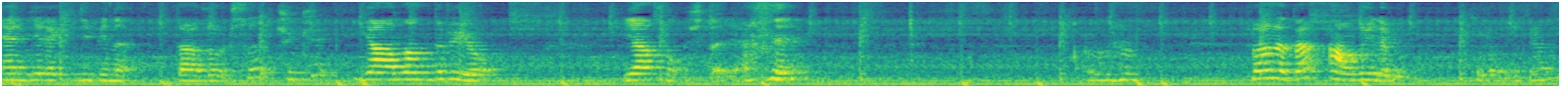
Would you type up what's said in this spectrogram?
yani direkt dibine daha doğrusu çünkü yağlandırıyor. Yağ sonuçta yani. Sonra da havluyla bir kullanacağım.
